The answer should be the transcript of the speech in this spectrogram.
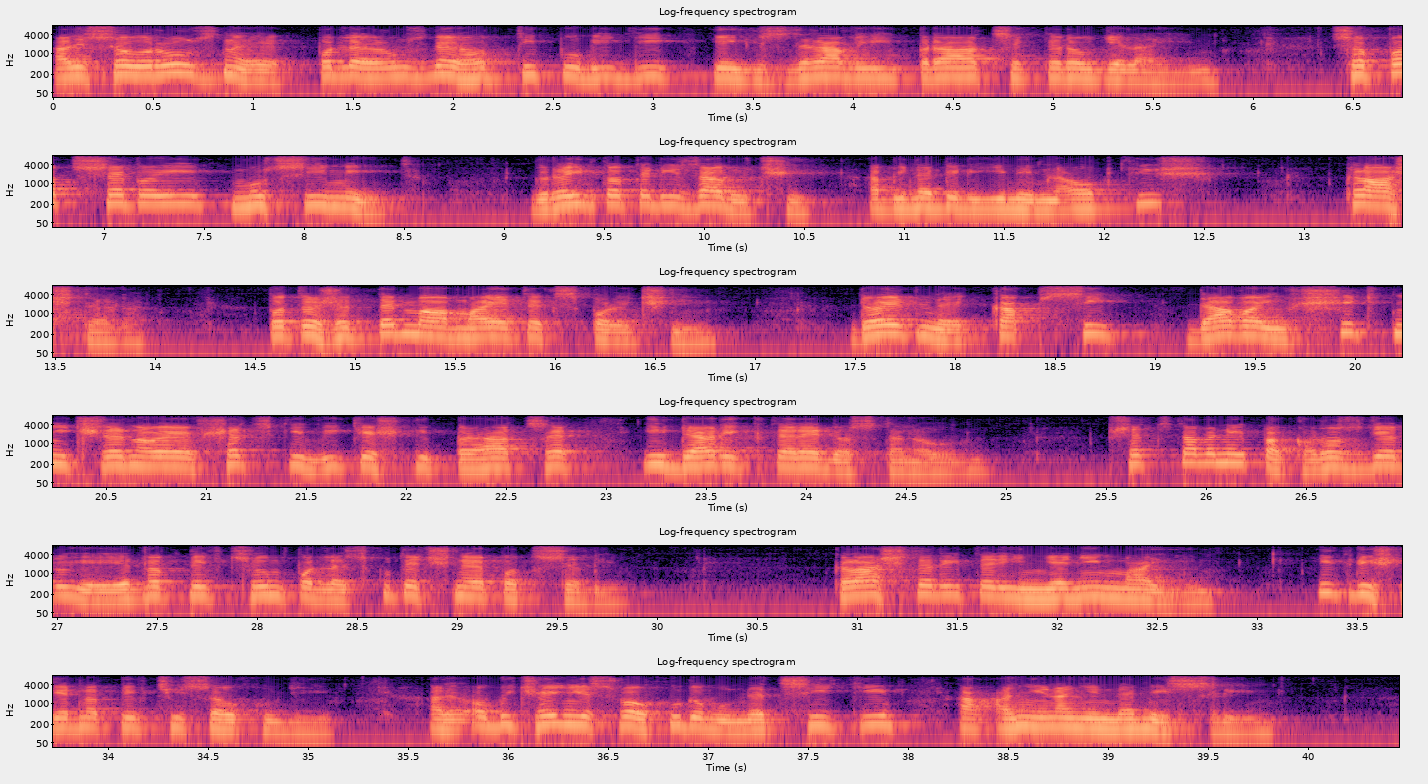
ale jsou různé podle různého typu lidí, jejich zdraví, práce, kterou dělají. Co potřebují, musí mít. Kdo jim to tedy zaručí, aby nebyli jiným na obtíž? Klášter, protože ten má majetek společný. Do jedné kapsy dávají všichni členové všechny výtěžky práce i dary, které dostanou. Představený pak rozděluje jednotlivcům podle skutečné potřeby. Kláštery tedy mění mají, i když jednotlivci jsou chudí, ale obyčejně svou chudobu necítí a ani na ní nemyslí.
